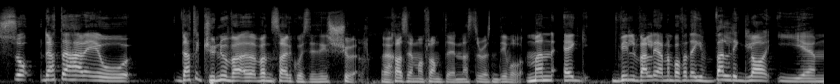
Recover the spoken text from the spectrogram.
Så dette her er jo Dette kunne jo vært en sidequest i seg sjøl. Hva ser man fram til neste Resident Evil? Men jeg vil veldig gjerne, bare for at jeg er veldig glad i um,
